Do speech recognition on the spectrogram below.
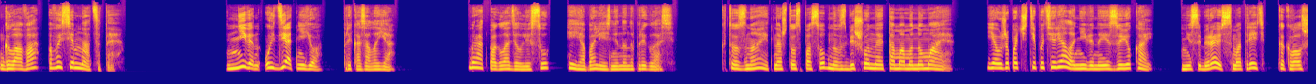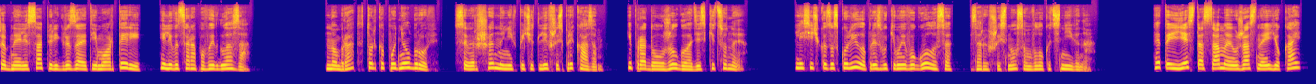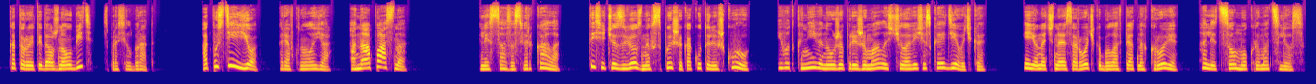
Глава 18 «Нивен, уйди от нее!» — приказала я. Брат погладил лису, и я болезненно напряглась. Кто знает, на что способна взбешенная Тамама Номая. Я уже почти потеряла Нивина из-за Юкай. Не собираюсь смотреть, как волшебная лиса перегрызает ему артерии или выцарапывает глаза. Но брат только поднял бровь, совершенно не впечатлившись приказом, и продолжил гладить кицуне. Лисичка заскулила при звуке моего голоса, зарывшись носом в локоть Снивина. «Это и есть та самая ужасная Юкай, которую ты должна убить?» — спросил брат. «Отпусти ее!» — рявкнула я. «Она опасна!» Лиса засверкала, тысячи звездных вспышек окутали шкуру, и вот к Нивину уже прижималась человеческая девочка. Ее ночная сорочка была в пятнах крови, а лицо мокрым от слез.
